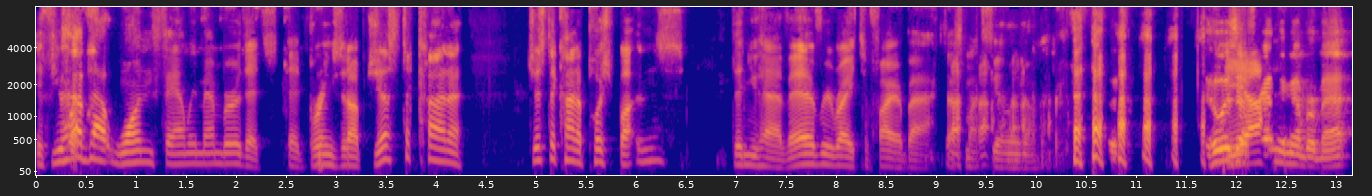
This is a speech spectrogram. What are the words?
if you have that one family member that's that brings it up just to kind of, just to kind of push buttons, then you have every right to fire back. That's my feeling on it. Who is Yeah. that family member, Matt?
